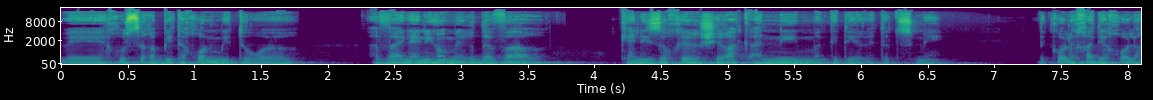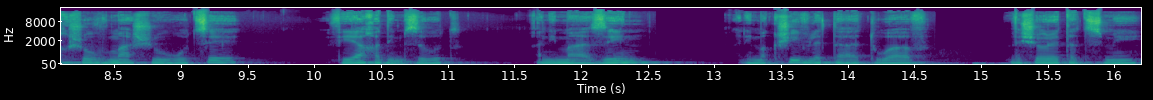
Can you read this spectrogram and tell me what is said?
וחוסר הביטחון מתעורר, אבל אינני אומר דבר, כי אני זוכר שרק אני מגדיר את עצמי. וכל אחד יכול לחשוב מה שהוא רוצה, ויחד עם זאת, אני מאזין, אני מקשיב לתעתועיו, ושואל את עצמי,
